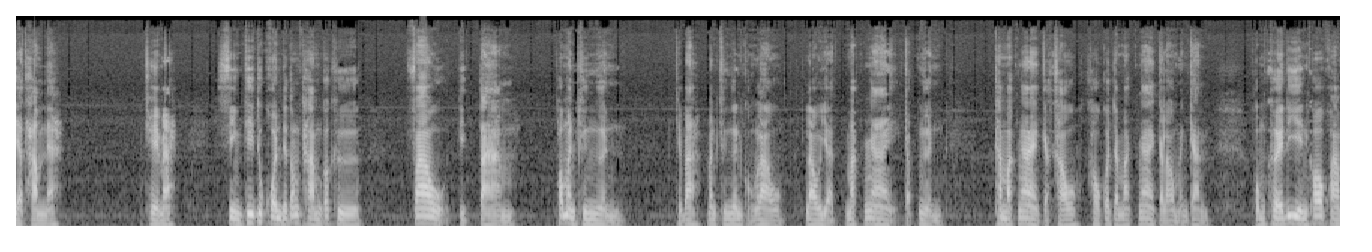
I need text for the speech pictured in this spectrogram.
อย่าทำนะโอเคไหมสิ่งที่ทุกคนจะต้องทำก็คือเฝ้าติดตาม เพราะมันคือเงินโอเคปะมันคือเงินของเรา เราอย่ามักง่ายกับเงิน ถ้ามักง่ายกับเขาเขาก็จะมักง่ายกับเราเหมือนกัน ผมเคยได้ยินข้อความ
